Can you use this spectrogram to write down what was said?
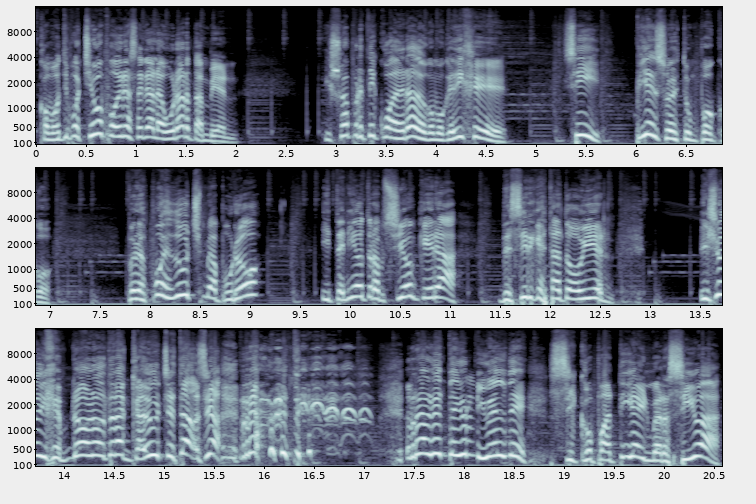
Como tipo, che, vos podrías salir a laburar también. Y yo apreté cuadrado, como que dije, sí, pienso esto un poco. Pero después Dutch me apuró y tenía otra opción que era decir que está todo bien. Y yo dije, no, no, tranca, Dutch está. O sea, realmente. realmente hay un nivel de psicopatía inmersiva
